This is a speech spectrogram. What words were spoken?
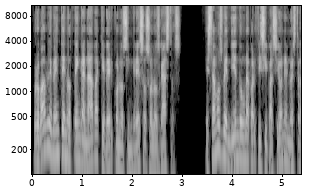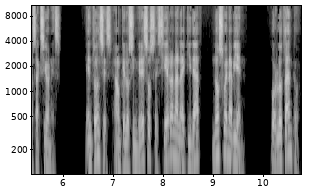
Probablemente no tenga nada que ver con los ingresos o los gastos. Estamos vendiendo una participación en nuestras acciones. Entonces, aunque los ingresos se cierran a la equidad, no suena bien. Por lo tanto,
